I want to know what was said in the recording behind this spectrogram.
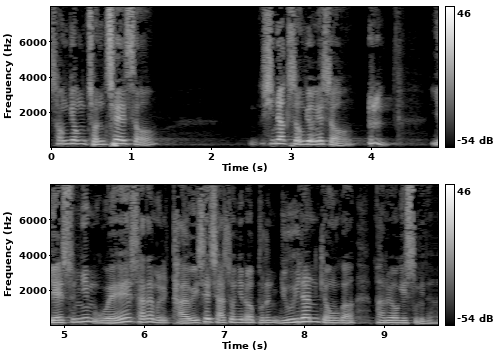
성경 전체에서 신약 성경에서 예수님 외의 사람을 다윗의 자손이라고 부른 유일한 경우가 바로 여기 있습니다.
